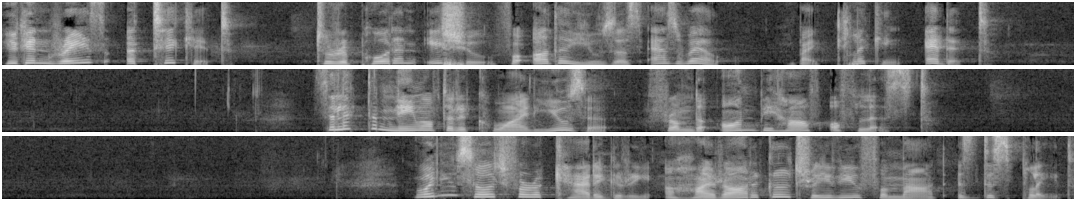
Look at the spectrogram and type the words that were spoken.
You can raise a ticket to report an issue for other users as well by clicking Edit. Select the name of the required user from the On Behalf of list. When you search for a category, a hierarchical tree view format is displayed.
